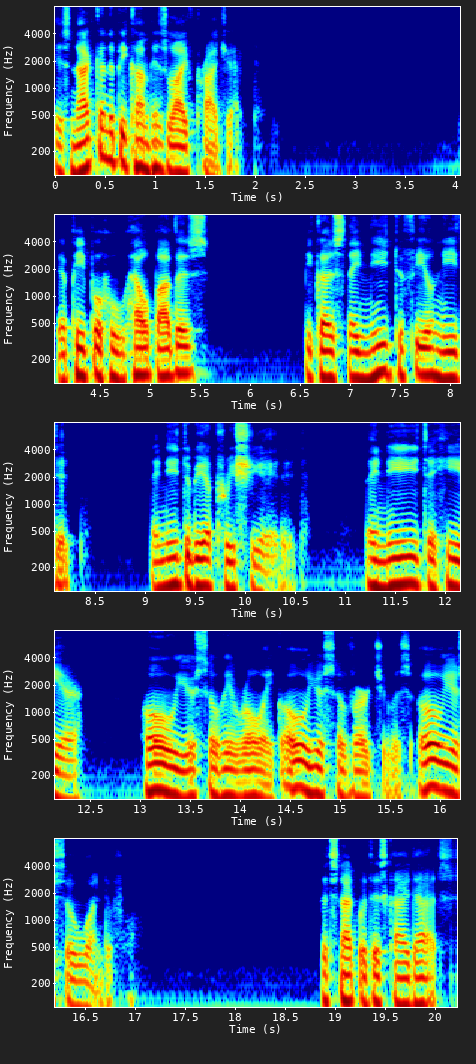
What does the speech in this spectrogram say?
is not going to become his life project. There are people who help others because they need to feel needed. They need to be appreciated. They need to hear, oh, you're so heroic. Oh, you're so virtuous. Oh, you're so wonderful. That's not what this guy does.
